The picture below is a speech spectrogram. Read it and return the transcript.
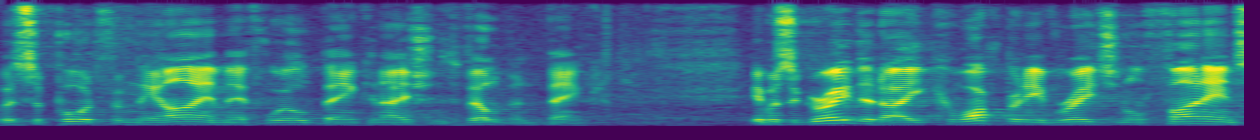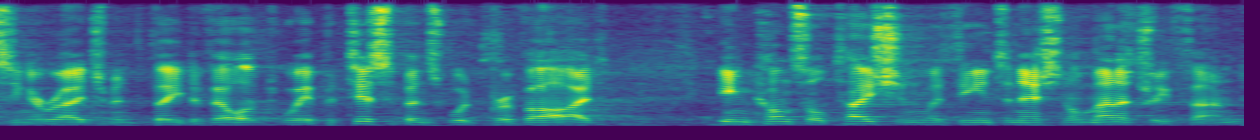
with support from the IMF, World Bank and Asian Development Bank. It was agreed that a cooperative regional financing arrangement be developed where participants would provide, in consultation with the International Monetary Fund,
